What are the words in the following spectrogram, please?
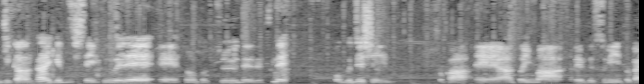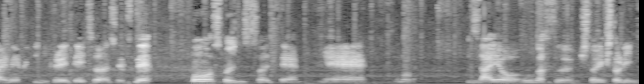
時間解決していく上で、えー、その途中でですね、僕自身とか、えー、あと今 Web3 とか NFT に触れている人たちですね、もう少しずつそうやって、えー、その時代を動かす一人一人に、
